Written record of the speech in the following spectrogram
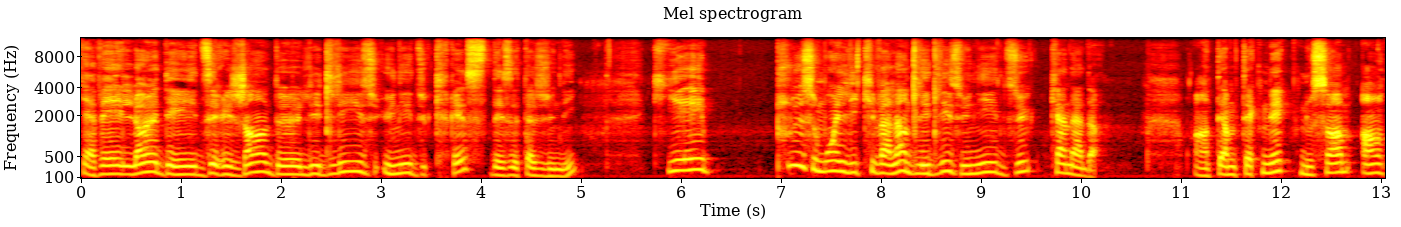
il y avait l'un des dirigeants de l'Église unie du Christ des États-Unis, qui est plus ou moins l'équivalent de l'Église unie du Canada. En termes techniques, nous sommes en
